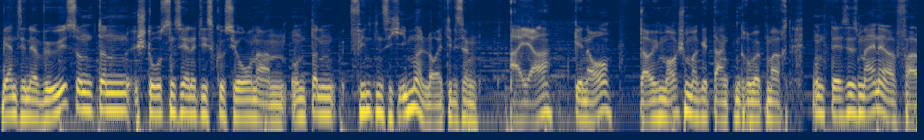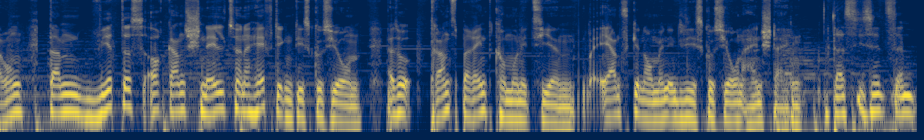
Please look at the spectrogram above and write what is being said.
werden sie nervös und dann stoßen sie eine Diskussion an. Und dann finden sich immer Leute, die sagen, ah ja, genau, da habe ich mir auch schon mal Gedanken drüber gemacht. Und das ist meine Erfahrung. Dann wird das auch ganz schnell zu einer heftigen Diskussion. Also transparent kommunizieren, ernst genommen in die Diskussion einsteigen. Das ist jetzt ein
